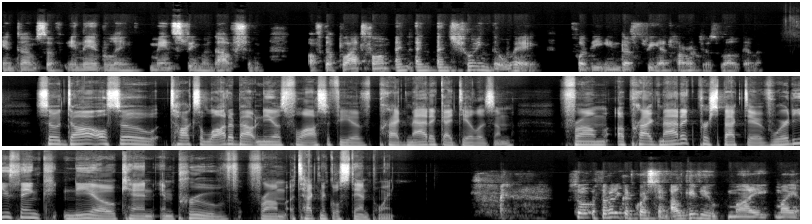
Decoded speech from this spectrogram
in terms of enabling mainstream adoption of the platform and, and, and showing the way for the industry at large as well, Dylan. So Da also talks a lot about Neo's philosophy of pragmatic idealism. From a pragmatic perspective, where do you think Neo can improve from a technical standpoint? So it's a very good question. I'll give you my my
